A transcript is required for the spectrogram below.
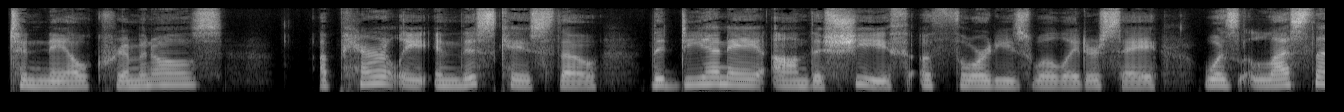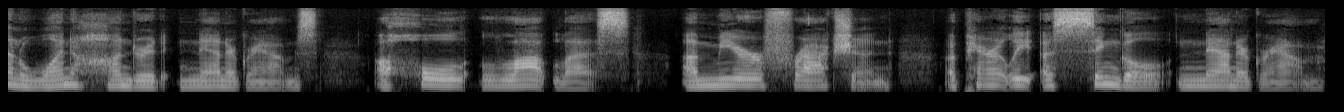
to nail criminals. Apparently, in this case, though, the DNA on the sheath, authorities will later say, was less than 100 nanograms, a whole lot less, a mere fraction apparently a single nanogram,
